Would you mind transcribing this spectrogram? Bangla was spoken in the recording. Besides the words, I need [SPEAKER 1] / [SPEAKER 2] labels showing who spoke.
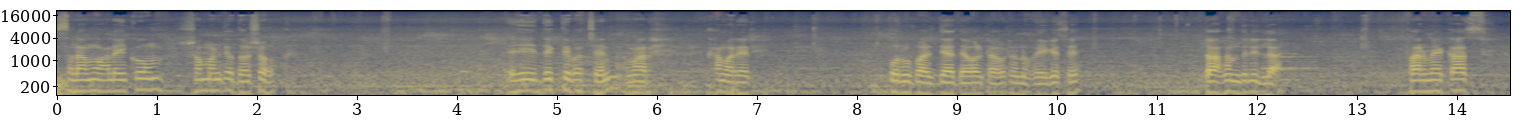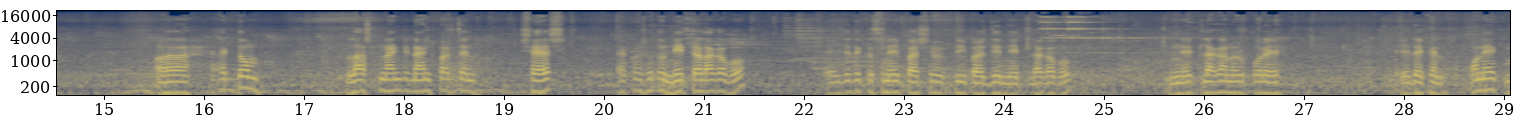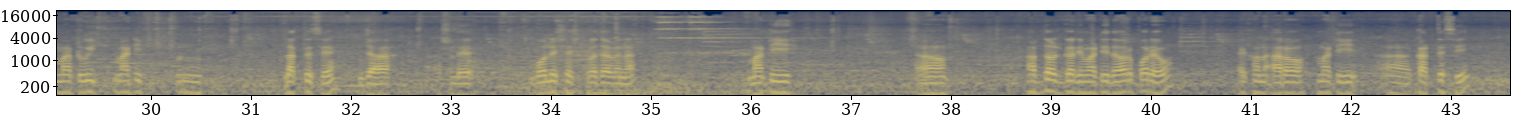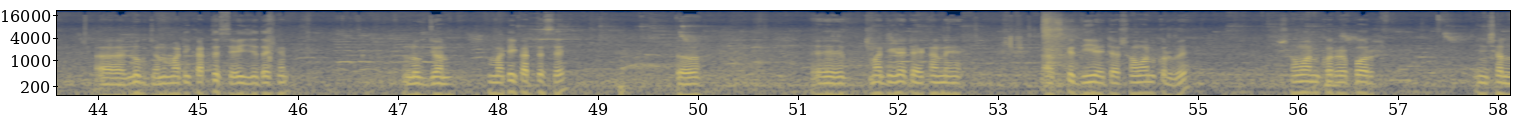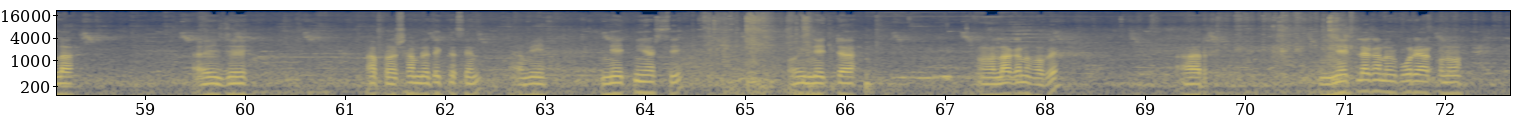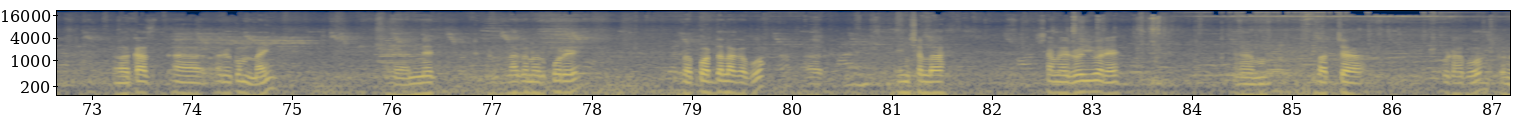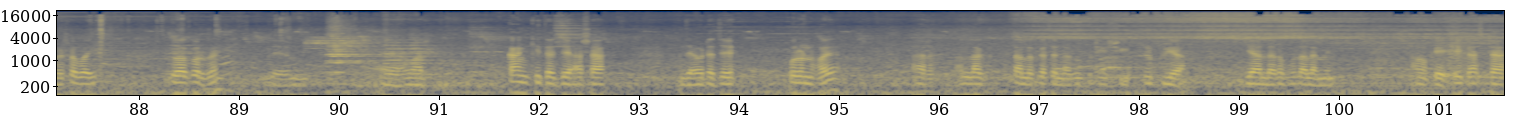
[SPEAKER 1] আসসালামু আলাইকুম, সম্মানিত দর্শক। এই দেখতে পাচ্ছেন, আমার খামারের পূর্ব পাশ দেওয়া দেওয়ালটা ওঠানো হয়ে গেছে। তো আলহামদুলিল্লাহ ফার্মের কাজ একদম লাস্ট নাইনটি নাইন পার্সেন্ট শেষ। এখন শুধু নেটটা লাগাবো। এই যে দেখতেছেন, এই পাশে দুই পাশ দিয়ে নেট লাগাবো। নেট লাগানোর পরে এই দেখেন, অনেক মাটি মাটি লাগতেছে, যা আসলে বলে শেষ করা যাবে না। মাটি আট দশ গাড়ি মাটি দেওয়ার পরেও এখন আরও মাটি কাটতেছি। লোকজন মাটি কাটতেছে, এই যে দেখেন, লোকজন মাটি কাটতেছে। তো মাটি কাটা এখানে আজকে দিয়ে এটা সমান করবে। সমান করার পর ইনশাল্লাহ। এই যে আপনার সামনে দেখতেছেন, আমি নেট নিয়ে আসছি। ওই নেটটা লাগানো হবে। আর নেট লাগানোর পরে আর কোনো কাজ এরকম নাই। নেট লাগানোর পরে পর্দা লাগাবো। আর ইনশাল্লাহ সামনে রবিবারে বাচ্চা উঠাবো, তোমরা সবাই দোয়া করবেন যে আমি আমার কাঙ্ক্ষিত যে আশা, যে ওটা যে পূরণ হয়, আর আল্লাহ তাল্লার কাছে লাগু কঠিন শুক্রিয়া যে আল্লাহ রবুল আলমিন আমাকে এই কাজটা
